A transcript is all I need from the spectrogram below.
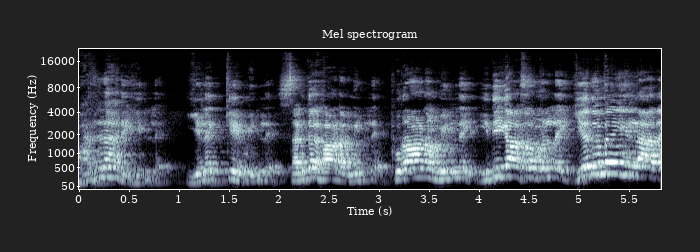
வரலாறு இல்லை இலக்கியம் இல்லை சங்ககாலம் இல்லை புராணம் இல்லை இதிகாசம் இல்லை எதுவுமே இல்லாத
